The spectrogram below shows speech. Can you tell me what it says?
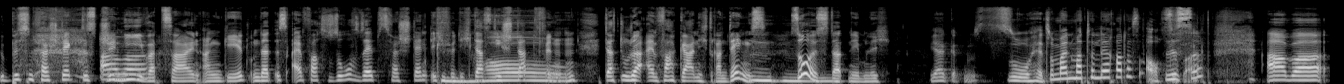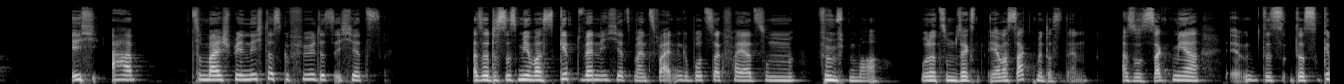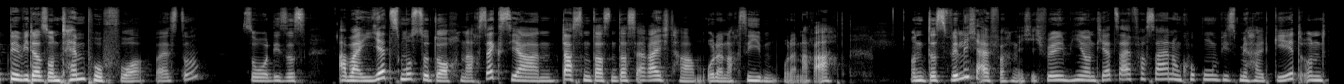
Du bist ein verstecktes Genie, was Zahlen angeht. Und das ist einfach so selbstverständlich für dich, dass die Genau. stattfinden, dass du da einfach gar nicht dran denkst. Mhm. So ist das nämlich. Ja, so hätte mein Mathelehrer das auch Siehste? gesagt. Aber ich habe zum Beispiel nicht das Gefühl, dass ich jetzt, also dass es mir was gibt, wenn ich jetzt meinen zweiten Geburtstag feiere zum fünften Mal oder zum sechsten. Ja, was sagt mir das denn? Also sagt mir, äh, das, das gibt mir wieder so ein Tempo vor, weißt du? So dieses, aber jetzt musst du doch nach sechs Jahren das und das und das erreicht haben oder nach sieben oder nach acht. Und das will ich einfach nicht. Ich will Hier und Jetzt einfach sein und gucken, wie es mir halt geht. Und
